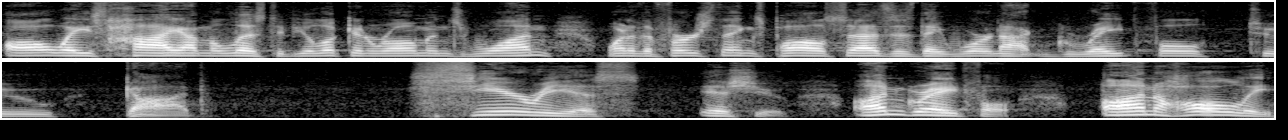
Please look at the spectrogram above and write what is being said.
always high on the list. If you look in Romans 1, one of the first things Paul says is they were not grateful to God. Serious issue. Ungrateful, unholy.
